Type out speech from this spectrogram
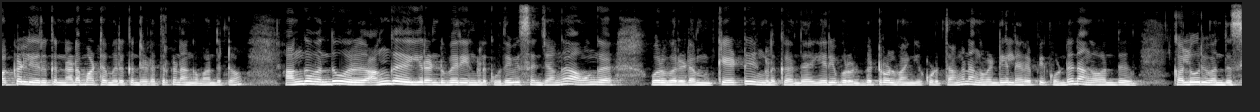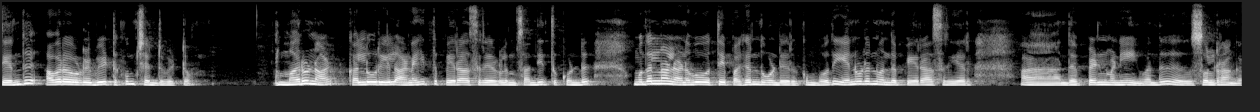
மக்கள் இருக்கு நடமாட்டம் இருக்கின்ற இடத்திற்கு நாங்கள் வந்துட்டோம். அங்கே வந்து ஒரு அங்கே இரண்டு பேர் எங்களுக்கு உதவி செஞ்சாங்க. அவங்க ஒருவரிடம் கேட்டு எங்களுக்கு அந்த எரிபொருள் பெட்ரோல் வாங்கி கொடுத்தாங்க. நாங்கள் வண்டியில் நிரப்பி கொண்டு நாங்கள் வந்து கல்லூரி வந்து சேர்ந்து அவரவர்கள் வீட்டுக்கும் சென்று விட்டோம். மறுநாள் கல்லூரியில் அனைத்து பேராசிரியர்களும் சந்தித்து கொண்டு முதல் நாள் அனுபவத்தை பகிர்ந்து கொண்டு இருக்கும்போது என்னுடன் வந்த பேராசிரியர் அந்த பெண்மணி வந்து சொல்கிறாங்க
